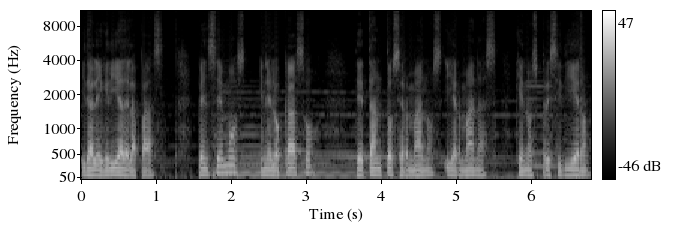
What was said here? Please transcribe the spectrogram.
y de alegría de la paz. Pensemos en el ocaso de tantos hermanos y hermanas que nos presidieron.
